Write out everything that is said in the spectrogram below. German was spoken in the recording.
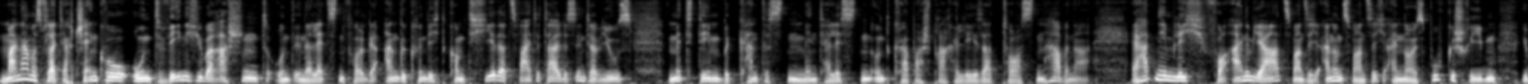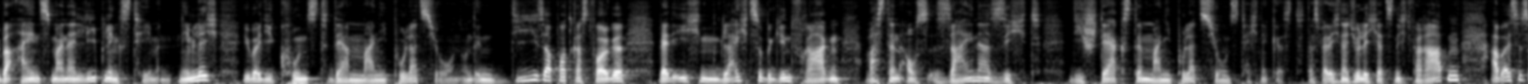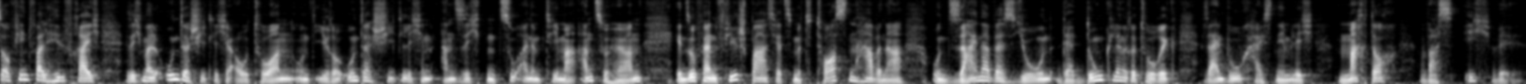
Mein Name ist Vladyachenko und wenig überraschend und in der letzten Folge angekündigt kommt hier der zweite Teil des Interviews mit dem bekanntesten Mentalisten und Körperspracheleser Thorsten Habener. Er hat nämlich vor einem Jahr 2021 ein neues Buch geschrieben über eins meiner Lieblingsthemen, nämlich über die Kunst der Manipulation. Und in dieser Podcast-Folge werde ich ihn gleich zu Beginn fragen, was denn aus seiner Sicht die stärkste Manipulationstechnik ist. Das werde ich natürlich jetzt nicht verraten, aber es ist auf jeden Fall hilfreich, sich mal unterschiedliche Autoren und ihre unterschiedlichen Ansichten zu einem Thema anzuhören. Insofern viel Spaß jetzt mit Thorsten Habener und seiner Version der dunklen Rhetorik. Sein Buch heißt nämlich Mach doch, was ich will.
